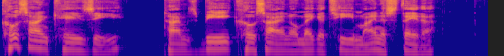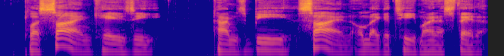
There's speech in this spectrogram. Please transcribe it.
cosine kz times b cosine omega t minus theta plus sine kz times b sine omega t minus theta.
